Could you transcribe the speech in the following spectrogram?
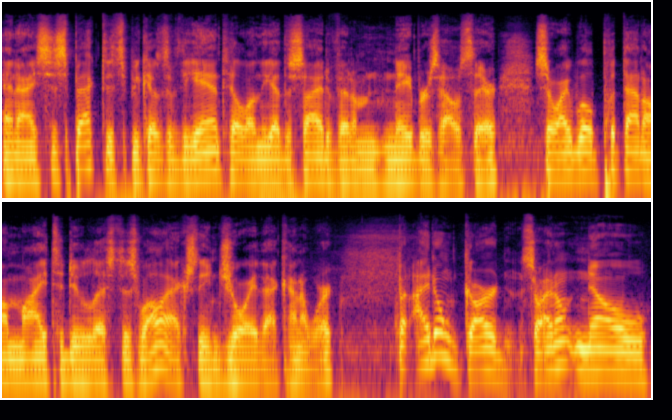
and I suspect it's because of the anthill on the other side of it. I'm neighbor's house there, so I will put that on my to-do list as well. I actually enjoy that kind of work, but I don't garden, so I don't know.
